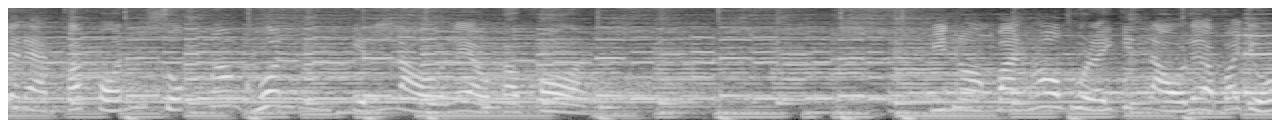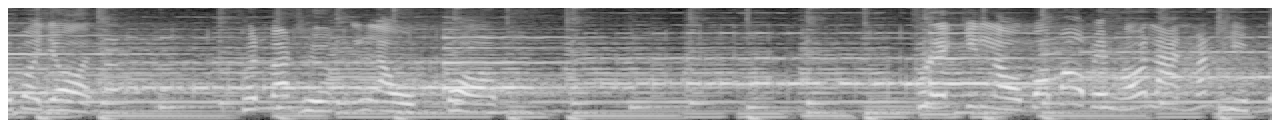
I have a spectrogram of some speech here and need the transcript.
แต่แดดกระฝนสุกน้องคนกินเหล่าแล้วกระฟอนพี่น้องบ้านเฮาผู้ใดกินเหล่าแล้วบ่อยู่บ่ยอด เพิ่นมาถึงเหล่าปลอมผู้ใดกินเหล่าบ่เมาไปเผาลานมันถีบไป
